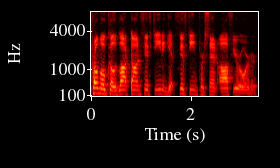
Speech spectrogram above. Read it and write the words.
promo code locked on 15 and get 15% off your order.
